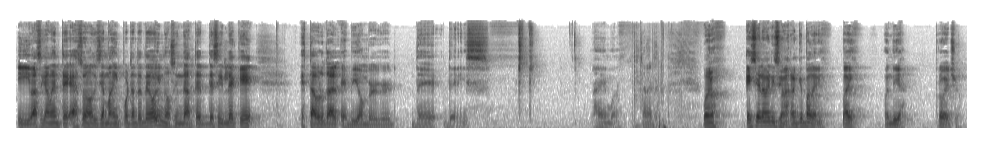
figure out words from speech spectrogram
Y básicamente esas son las noticias más importantes de hoy, no sin antes decirle que está brutal el Beyond Burger de Denis. Ay, bueno, bueno, eche la bendición, arranque para Denis. Bye, buen día, provecho.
